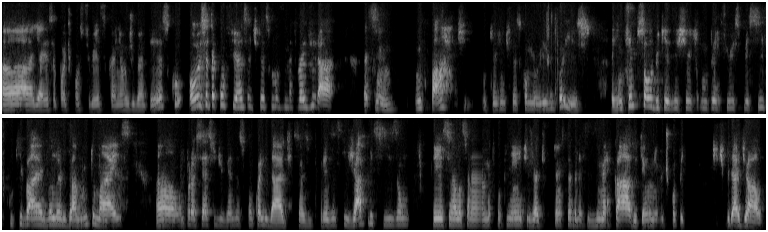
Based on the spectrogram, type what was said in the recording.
Uh, e aí você pode construir esse canhão gigantesco, ou você tem confiança de que esse movimento vai virar assim, em parte, o que a gente fez como Reason foi isso. A gente sempre soube que existia tipo, um perfil específico que vai valorizar muito mais uh, um processo de vendas com qualidade, que são as empresas que já precisam ter esse relacionamento com o cliente, já tipo, estão estabelecidas no mercado, têm um nível de competitividade alto.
